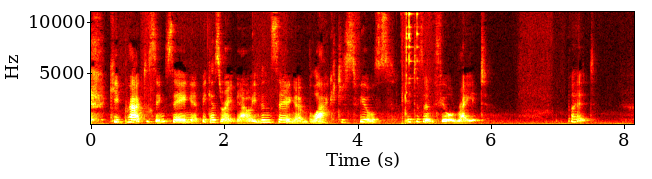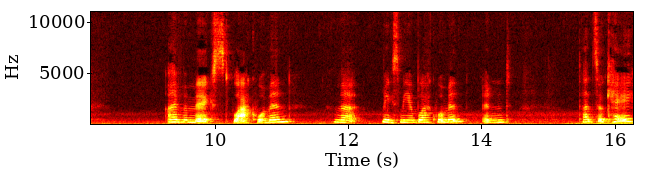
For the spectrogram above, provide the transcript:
keep practicing saying it because right now, even saying I'm black just feels, it doesn't feel right. But I'm a mixed black woman, and that makes me a black woman, and that's okay.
